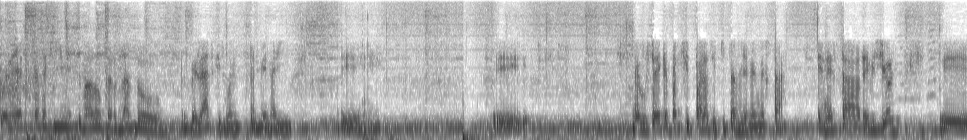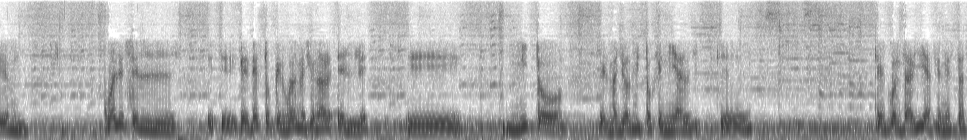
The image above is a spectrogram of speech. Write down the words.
Bueno, ya estás aquí, mi estimado Fernando Velázquez, bueno, también ahí eh, eh, me gustaría que participaras aquí también en esta en esta revisión. Eh, ¿Cuál es el eh, de esto que voy a mencionar el eh, mito, el mayor mito genial que, que encontrarías en estas,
